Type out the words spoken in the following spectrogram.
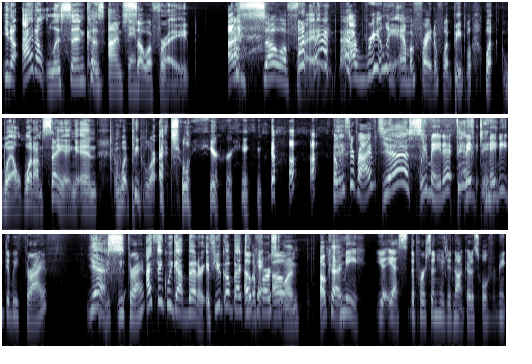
you know, I don't listen because I'm Same. so afraid. I'm so afraid. I really am afraid of what people, what, well, what I'm saying and, and what people are actually hearing. But we survived. yes. We made it. Maybe, 50. maybe, did we thrive? yes. We thrived? I think we got better. If you go back to the first oh. one, okay. Me. Y- yes. The person who did not go to school for me,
